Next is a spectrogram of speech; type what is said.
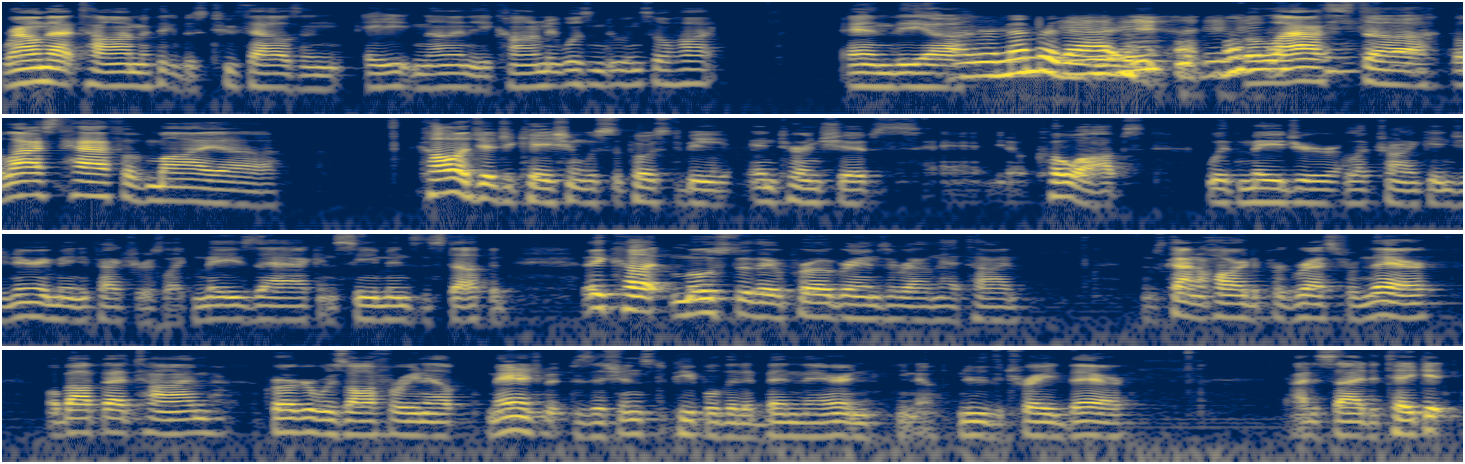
around that time, I think it was 2008, 9, the economy wasn't doing so hot. And the I uh, remember that. the last uh, the last half of my uh, college education was supposed to be internships and you know co-ops with major electronic engineering manufacturers like Mazak and Siemens and stuff. And they cut most of their programs around that time. It was kind of hard to progress from there. Well, about that time, Kroger was offering up management positions to people that had been there and you know knew the trade there. I decided to take it,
